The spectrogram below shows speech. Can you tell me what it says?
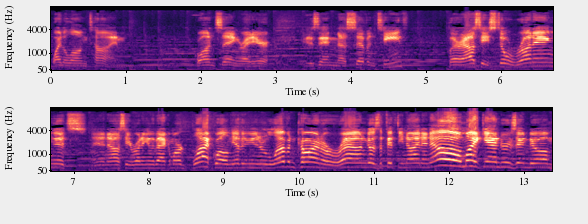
quite a long time. Quan Singh right here is in 17th. Uh, Claire Alcey is still running. It's and Alcey running in the back of Mark Blackwell in the other unit 11 car, and around goes the 59, and oh, Mike Andrews into him,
